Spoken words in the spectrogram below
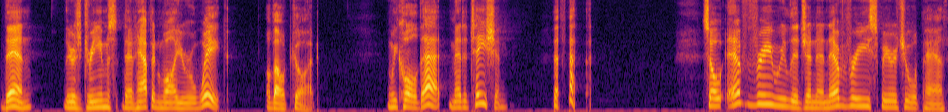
Then there's dreams that happen while you're awake about God. We call that meditation. so every religion and every spiritual path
